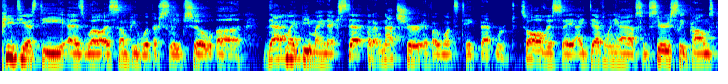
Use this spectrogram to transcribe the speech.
PTSD as well as some people with their sleep. So uh, that might be my next step, but I'm not sure if I want to take that route. So all this say, I definitely have some serious sleep problems.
